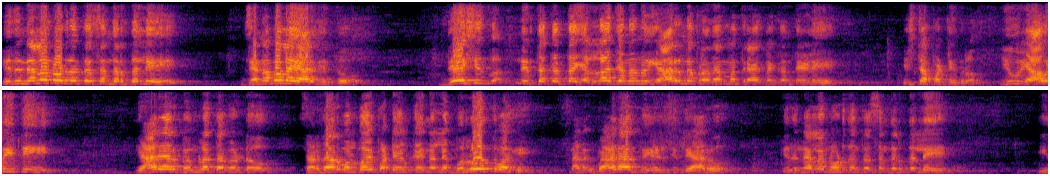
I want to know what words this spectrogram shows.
ಇದನ್ನೆಲ್ಲ ನೋಡಿದಂಥ ಸಂದರ್ಭದಲ್ಲಿ ಜನಬಲ ಯಾರಿಗಿತ್ತು? ದೇಶದಲ್ಲಿರ್ತಕ್ಕಂಥ ಎಲ್ಲ ಜನನು ಯಾರನ್ನ ಪ್ರಧಾನಮಂತ್ರಿ ಆಗ್ಬೇಕಂತೇಳಿ ಇಷ್ಟಪಟ್ಟಿದ್ರು? ಇವ್ರು ಯಾವ ರೀತಿ ಯಾರ್ಯಾರು ಬೆಂಬಲ ತಗೊಂಡು ಸರ್ದಾರ್ ವಲ್ಲಭಾಯ್ ಪಟೇಲ್ ಕೈನಲ್ಲೇ ಬಲವಂತವಾಗಿ ನನಗೆ ಬೇಡ ಅಂತ ಹೇಳಿಸಿದ್ದು ಯಾರು? ಇದನ್ನೆಲ್ಲ ನೋಡಿದಂಥ ಸಂದರ್ಭದಲ್ಲಿ ಈ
